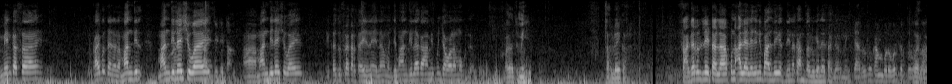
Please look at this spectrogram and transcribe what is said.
मेन कसं आहे? काय बोलताय त्याला? मानदिल मान दिल्याशिवाय हा मान दिल्याशिवाय एका दुसरा करता येईल नाही ना? म्हणजे मान दिला का आम्ही पण जेवायला मोकलं बघा तुम्ही. चालू आहे का? सागर लेट आला पण आल्या आल्या त्यांनी बालदी घेतली ना काम चालू केलंय सागरने. त्याचं तो काम बरोबर करतो बरोबर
